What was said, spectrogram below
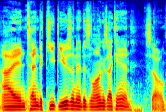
I intend to keep using it as long as I can. So,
